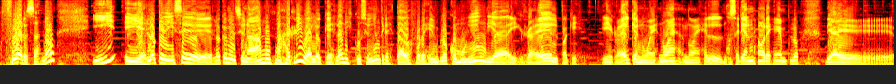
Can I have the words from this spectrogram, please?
fuerzas, ¿no? Y, es lo que dice, es lo que mencionábamos más arriba, lo que es la discusión entre estados, por ejemplo, como India, Israel, Pakistán. Israel, que no es, no es, no es el, no sería el mejor ejemplo eh,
